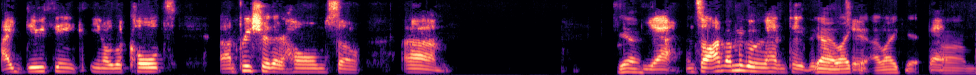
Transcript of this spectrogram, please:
I do think you know the Colts. I'm pretty sure they're home, so um, yeah, yeah. And so I'm, I'm gonna go ahead and take the. Yeah, I like here. it. I like it. um,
